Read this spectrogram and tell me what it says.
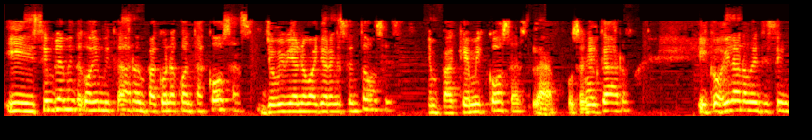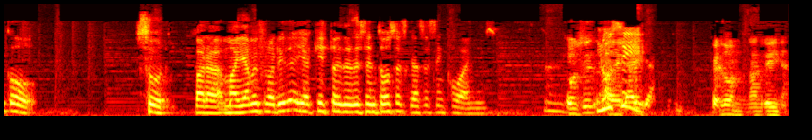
Y simplemente cogí mi carro, empaqué unas cuantas cosas. Yo vivía en Nueva York en ese entonces, empaqué mis cosas, las puse en el carro y cogí la 95 Sur para Miami, Florida, y aquí estoy desde ese entonces, que hace cinco años. Entonces, Lucy. perdón, Andreina.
